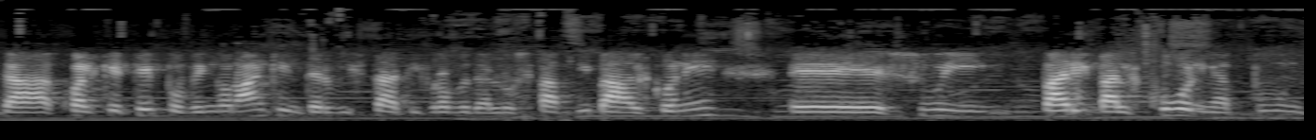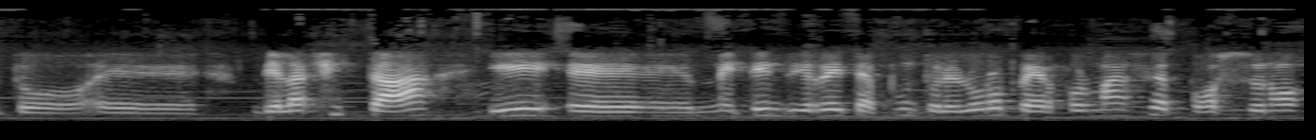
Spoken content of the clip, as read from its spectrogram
da qualche tempo vengono anche intervistati proprio dallo staff di Balcony eh, sui vari balconi appunto eh, della città e eh, mettendo in rete appunto le loro performance possono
